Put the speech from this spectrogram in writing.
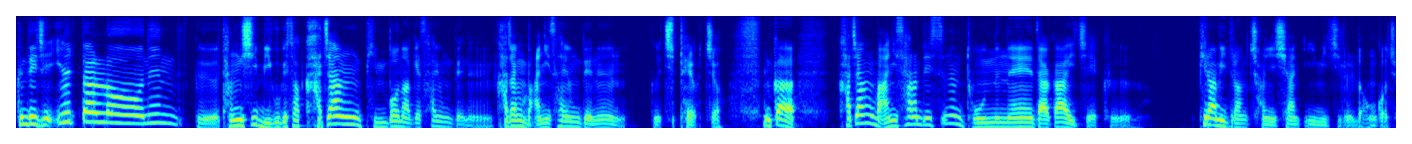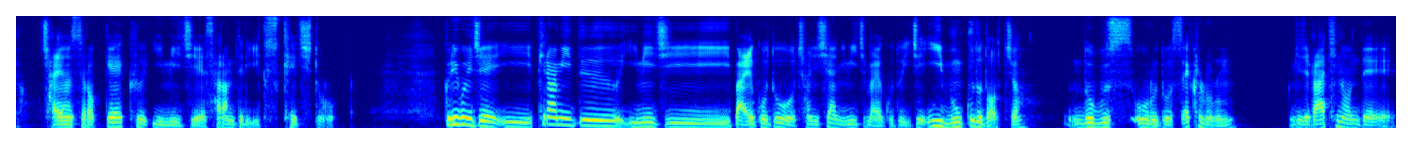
근데 이제 1달러는 그 당시 미국에서 가장 빈번하게 사용되는 가장 많이 사용되는 그 지폐였죠. 그러니까 가장 많이 사람들이 쓰는 돈에다가 이제 그 피라미드랑 전시한 이미지를 넣은 거죠. 자연스럽게 그 이미지에 사람들이 익숙해지도록. 그리고 이제 이 피라미드 이미지 말고도 전시한 이미지 말고도 이제 이 문구도 넣었죠. 노부스 오르도 세클로룸. 이제 라틴어인데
